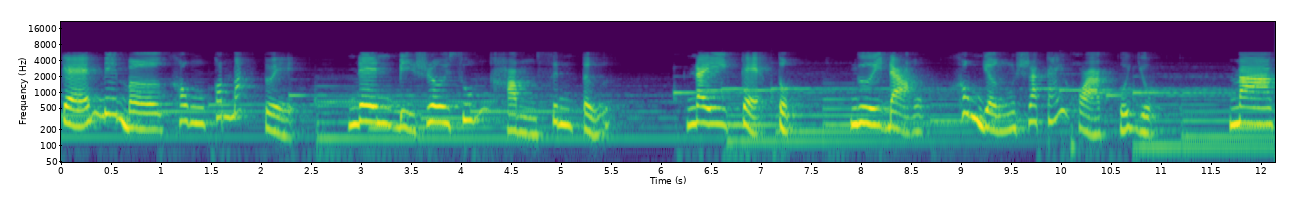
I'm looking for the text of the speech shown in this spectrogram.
Kẻ mê mờ không có mắt tuệ, nên bị rơi xuống hầm sinh tử nay kẻ tục, người đạo không nhận ra cái họa của dục, mà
